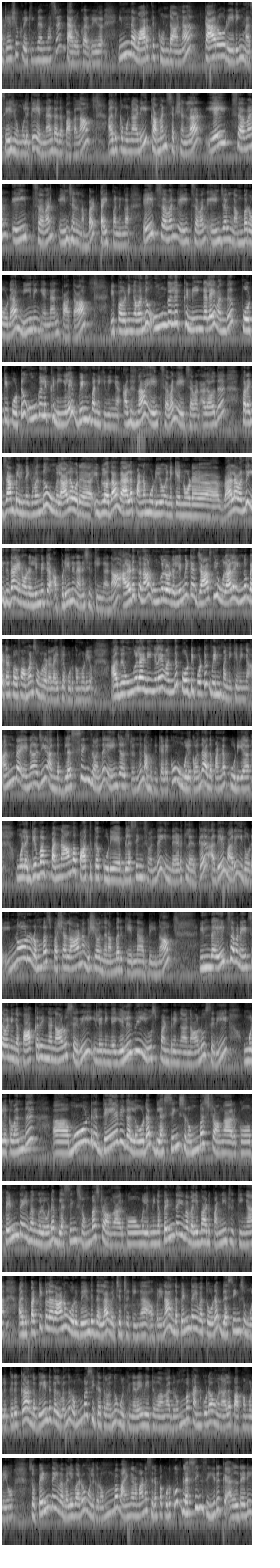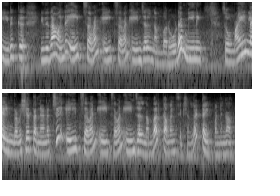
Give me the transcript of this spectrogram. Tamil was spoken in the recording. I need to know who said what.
Speaker 1: பாக்யாஷோக் racking grand master and tarot card reader. இந்த வாரத்துக்கு உண்டான டாரோ ரீடிங் மெசேஜ் உங்களுக்கு என்னன்றதை பார்க்கலாம். அதுக்கு முன்னாடி கமெண்ட் செக்ஷனில் eight seven eight seven angel number type பண்ணுங்கள் eight seven eight seven angel நம்பரோட மீனிங் என்னன்னு பார்த்தா இப்போ நீங்கள் வந்து உங்களுக்கு நீங்களே வந்து போட்டி போட்டு உங்களுக்கு நீங்களே வின் பண்ணிக்குவீங்க. அதுதான் எயிட் செவன் எயிட் செவன் அதாவது ஃபார் எக்ஸாம்பிள் இன்றைக்கி வந்து உங்களால் ஒரு இவ்வளோ தான் வேலை பண்ண முடியும். எனக்கு என்னோட வேலை வந்து இதுதான் என்னோட லிமிட்டு அப்படின்னு நினச்சிருக்கீங்கன்னா அடுத்த நாள் உங்களோட லிமிட்டை ஜாஸ்தி உங்களால் இன்னும் பெட்டர் பெர்ஃபார்மன்ஸ் உங்களோட லைஃப்பில் கொடுக்க முடியும். அது உங்களை நீங்களே வந்து போட்டி போட்டு வின் பண்ணிக்குவீங்க. அந்த எனர்ஜி அந்த பிளெஸ்ஸிங்ஸ் வந்து ஏஞ்சல்ஸ்லேருந்து நமக்கு கிடைக்கும். உங்களுக்கு வந்து அதை பண்ணக்கூடிய உங்களை கிவ் அப் பண்ணாமல் பார்த்துக்கக்கூடிய பிளெஸ்ஸிங்ஸ் வந்து இந்த இடத்துல இருக்குது அதே மாதிரி இதோட இன்னொரு ரொம்ப ஸ்பெஷலான விஷயம் இந்த நம்பருக்கு என்ன அப்படின்னா இந்த எயிட் செவன் எயிட் செவன் நீங்கள் பார்க்குறீங்கனாலும் சரி இல்லை நீங்கள் எழுதி யூஸ் பண்ணுறீங்கனாலும் சரி உங்களுக்கு வந்து மூன்று தேவிகளோட blessings ரொம்ப ஸ்ட்ராங்காக இருக்கும். பெண் தெய்வங்களோட blessings ரொம்ப ஸ்ட்ராங்காக இருக்கும். உங்களுக்கு நீங்கள் பெண் தெய்வ வழிபாடு பண்ணிட்டு இருக்கீங்க. அது பர்டிகுலரான ஒரு வேண்டுதலாக வச்சிட்ருக்கீங்க அப்படின்னா அந்த பெண் தெய்வத்தோட blessings உங்களுக்கு இருக்குது அந்த வேண்டுதல் வந்து ரொம்ப சீக்கிரத்தில் வந்து உங்களுக்கு நிறைவேற்றுவாங்க. அது ரொம்ப கண்கூட உங்களால் பார்க்க முடியும். ஸோ பெண் தெய்வ வழிபாடு உங்களுக்கு ரொம்ப பயங்கரமான சிறப்பை கொடுக்கும். Blessings இருக்குது ஆல்ரெடி இருக்குது இதுதான் வந்து eight seven eight seven angel நம்பரோட மீனிங் ஸோ மைண்டில் இந்த விஷயத்தை நினச்சி eight seven eight seven angel number comment செக்ஷனில் டைப் பண்ணுங்கள்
